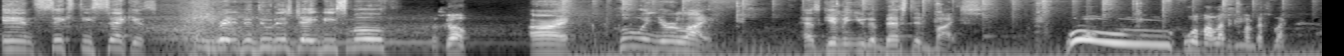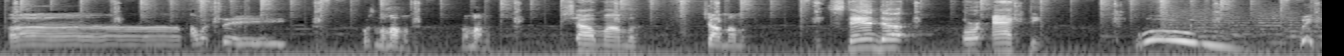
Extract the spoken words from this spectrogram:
in 60 Seconds. You ready to do this, JB Smoove? Let's go. All right. Who in your life has given you the best advice? Woo! Who am I life to given my best advice? Uh, I would say, what's my mama? My mama. Shout, mama. Shout, mama. Stand up or acting? Woo! Wait.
